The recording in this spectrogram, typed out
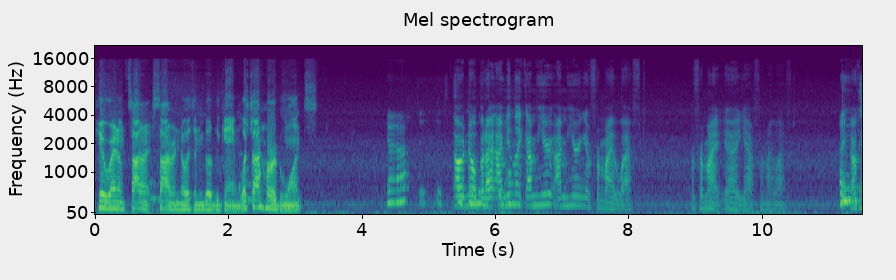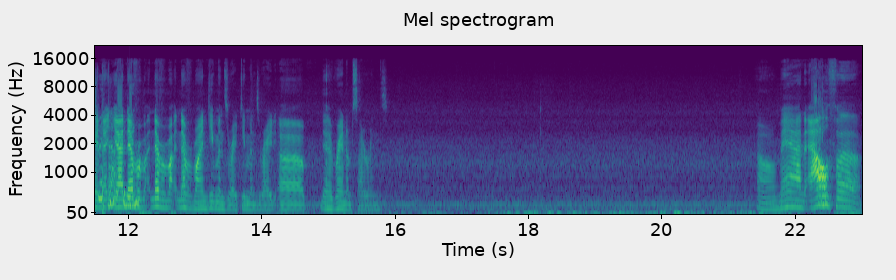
hear random siren, siren noise in the middle of the game, which I heard once. Yeah. it's Oh no, but I, I mean like I'm here I'm hearing it from my left, or from my yeah yeah from my left. Okay, yeah, happening. never mind, never mind, never mind. Demon's right, demon's right. Uh, yeah, random sirens. Oh man, Alpha.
